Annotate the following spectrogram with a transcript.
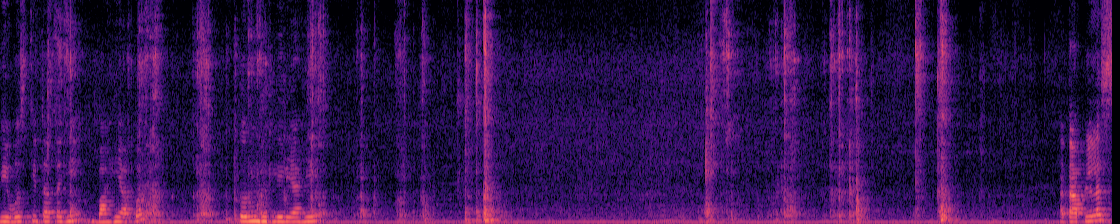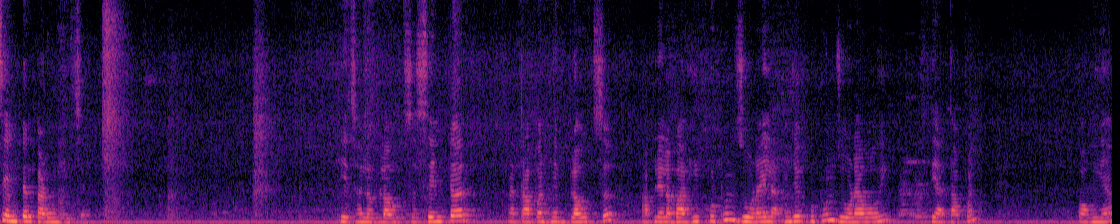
व्यवस्थित आता ही बाही आपण करून घेतलेली आहे. आता आपल्याला सेंटर काढून घ्यायचं आहे. हे झालं ब्लाऊजचं सेंटर आता आपण हे ब्लाऊजचं आपल्याला बाही कुठून जोडायला म्हणजे कुठून जोडावावी ते आता आपण पाहूया.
